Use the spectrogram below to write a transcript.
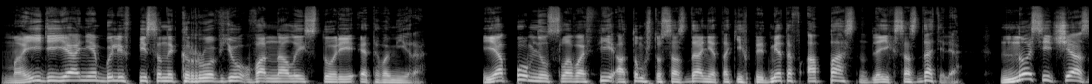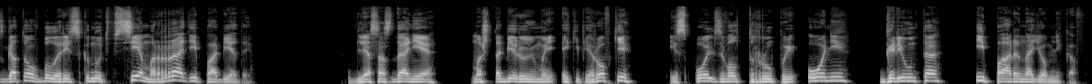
мои деяния были вписаны кровью в анналы истории этого мира. Я помнил слова Фи о том, что создание таких предметов опасно для их создателя, но сейчас готов был рискнуть всем ради победы. Для создания масштабируемой экипировки использовал трупы Они, Грюнта и пары наемников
